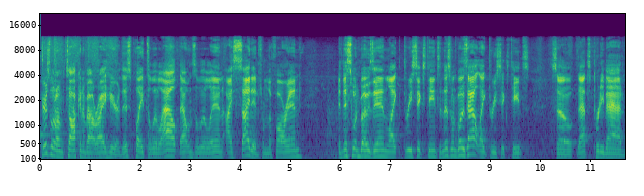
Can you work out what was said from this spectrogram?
Here's what I'm talking about right here. This plate's a little out, that one's a little in. I sighted from the far end and this one bows in like 3 16ths and this one bows out like 3 16ths so that's pretty bad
